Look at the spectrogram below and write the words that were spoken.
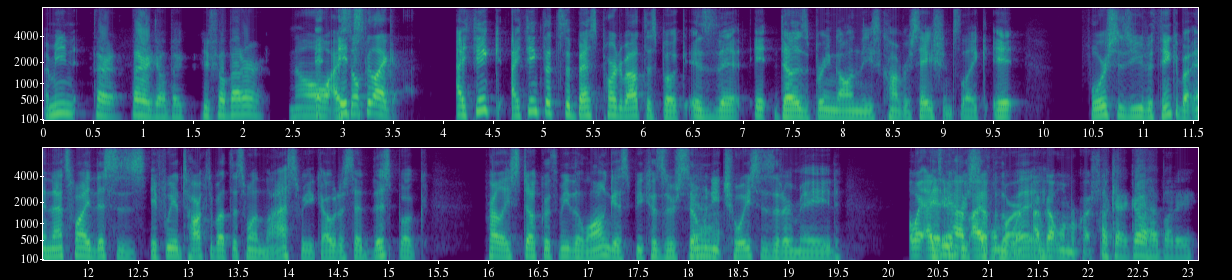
I mean, There, there you go, big. You feel better? No, It- I still feel like I think I think that's the best part about this book is that it does bring on these conversations. Like it forces you to think about and that's why this is if we had talked about this one last week, I would have said this book probably stuck with me the longest because there's so many choices that are made. Oh wait, I do have. I have one more. way. I've got one more question. Okay, go ahead, buddy.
